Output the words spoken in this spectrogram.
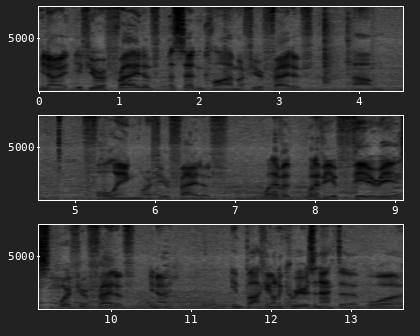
you know, if you're afraid of a certain climb, or if you're afraid of um, falling, or if you're afraid of whatever whatever your fear is, or if you're afraid of you know embarking on a career as an actor, or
